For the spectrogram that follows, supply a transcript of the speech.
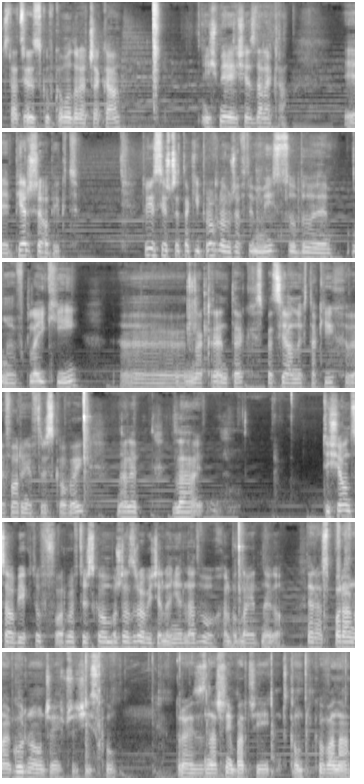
stacja dysków Commodore czeka i śmieje się z daleka. Yy, Pierwszy obiekt. Tu jest jeszcze taki problem, że w tym miejscu były yy, wklejki yy, nakrętek specjalnych takich we formie wtryskowej, no ale dla tysiąca obiektów formę wtryskową można zrobić, ale nie dla dwóch albo dla jednego. Teraz pora na górną część przycisku, która jest znacznie bardziej skomplikowana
